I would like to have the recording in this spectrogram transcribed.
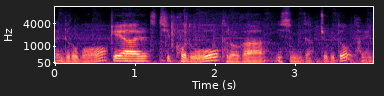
랜드로버 깨알 스티커도 들어가 있습니다. 이쪽에도 당연히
